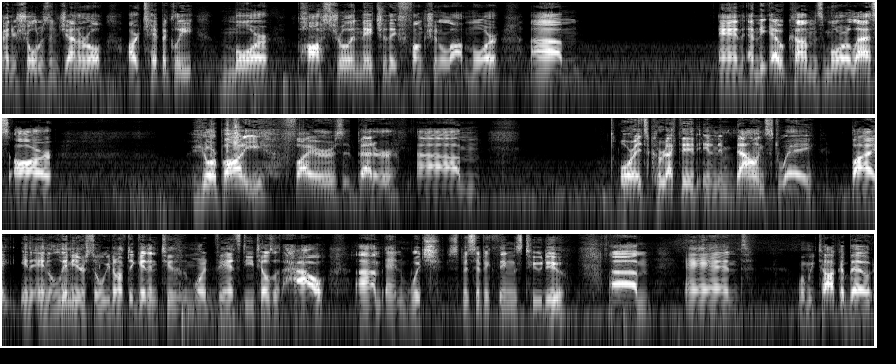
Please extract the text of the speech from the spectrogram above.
and your shoulders in general are typically more postural in nature. They function a lot more, um, and and the outcomes more or less are your body fires better, um, or it's corrected in an imbalanced way by in, in, a linear, so we don't have to get into the more advanced details of how um, and which specific things to do. And when we talk about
